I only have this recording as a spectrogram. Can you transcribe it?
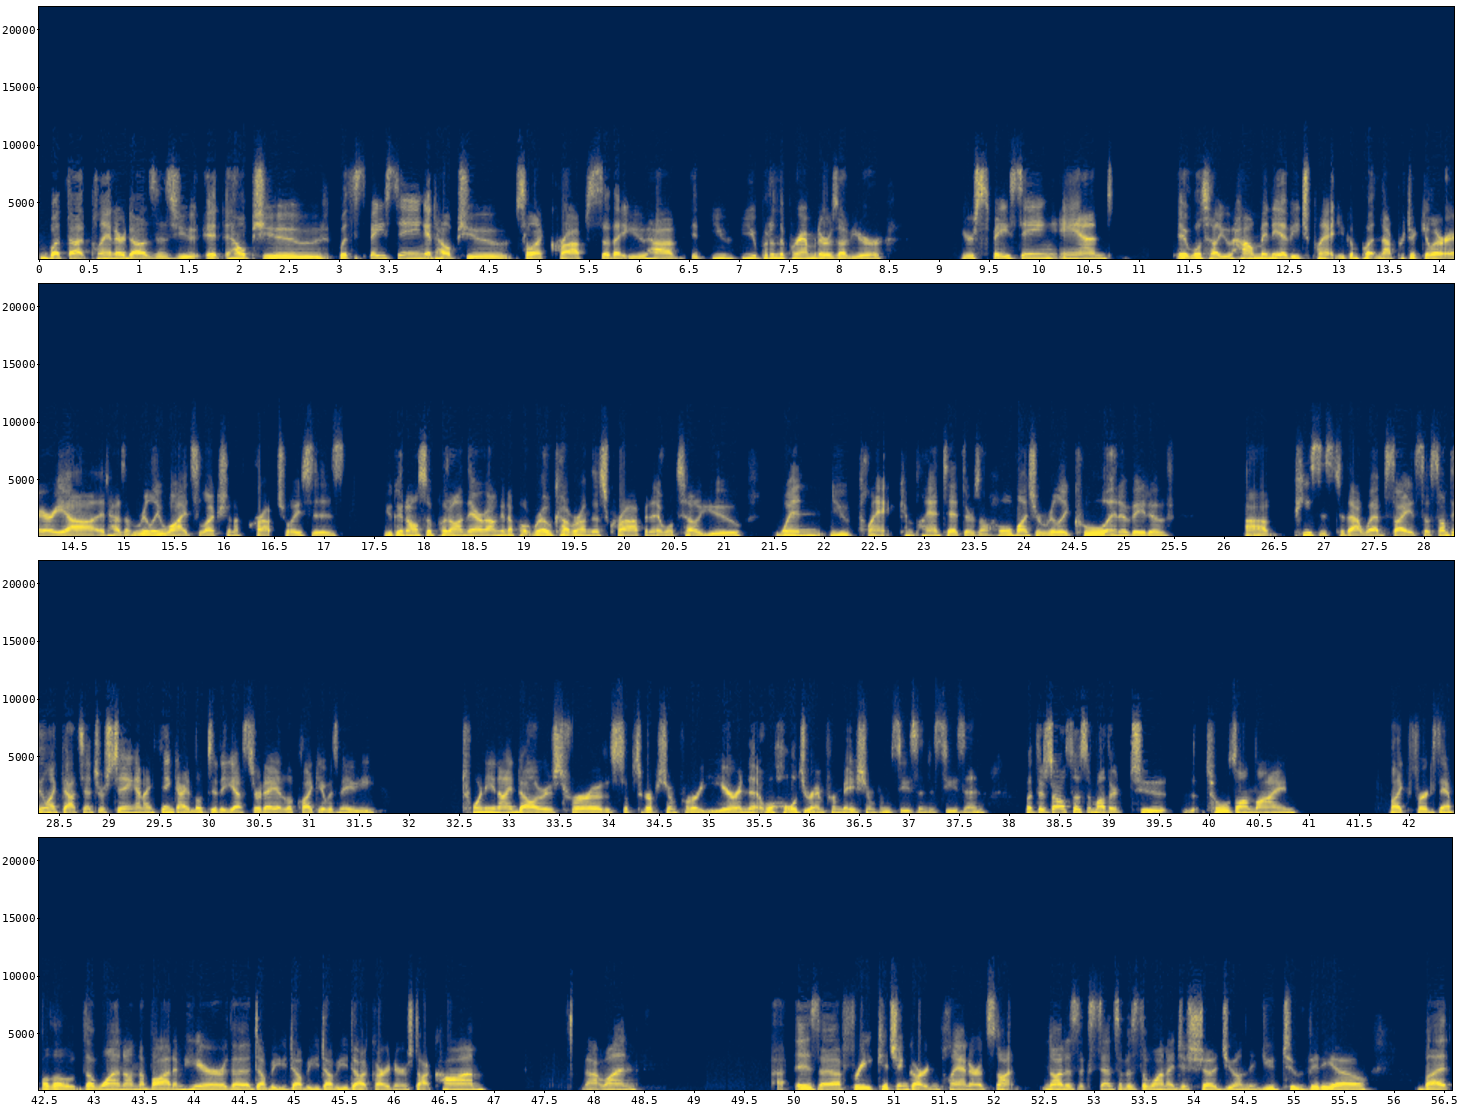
what that planner does is you it helps you with spacing it helps you select crops so that you have it you you put in the parameters of your your spacing and it will tell you how many of each plant you can put in that particular area. It has a really wide selection of crop choices. You can also put on there i'm going to put row cover on this crop and it will tell you when you plant can plant it. There's a whole bunch of really cool innovative uh, pieces to that website. So something like that's interesting. And I think I looked at it yesterday. It looked like it was maybe $29 for the subscription for a year, and it will hold your information from season to season. But there's also some other two tools online. Like for example, the the one on the bottom here, the www.gardeners.com. That one uh, is a free kitchen garden planner. It's not not as extensive as the one I just showed you on the YouTube video, but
